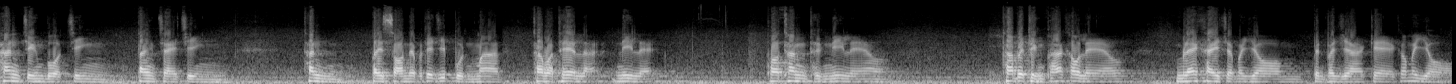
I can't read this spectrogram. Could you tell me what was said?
ท่านจึงบวชจริงตั้งใจจริง ท่านไปสอนในประเทศญี่ปุ่นมาทั้งประเทศละนี่แหละพอท่านถึงนี่แล้ว ถ้าไปถึงพระเข้าแล้วแม้ใครจะมายอมเป็นพัญญาแกก็ไม่ยอม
